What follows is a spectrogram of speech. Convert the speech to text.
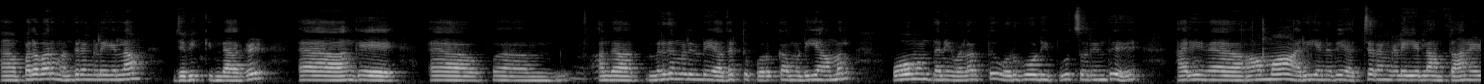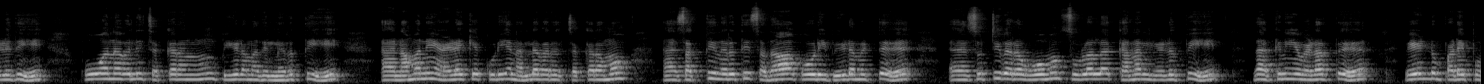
ஆஹ் பலவாறு மந்திரங்களை எல்லாம் ஜபிக்கின்றார்கள் அங்கே அந்த மிருகங்களினுடைய அதட்டு பொறுக்க முடியாமல் ஓமம் தன்னை வளர்த்து ஒரு கோடி பூ சொரிந்து அரி ஆமா அரியனவே அச்சரங்களை எல்லாம் தான் எழுதி பூவனவலி சக்கரமும் பீடமதில் நிறுத்தி நமனை அழைக்கக்கூடிய நல்லவர் சக்கரமும் சக்தி நிறுத்தி சதா கோடி பீடமிட்டு சுற்றி வர ஓமம் சுழல கனல் எழுப்பி இந்த அக்னியை வளர்த்து வேண்டும் படைப்பு.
